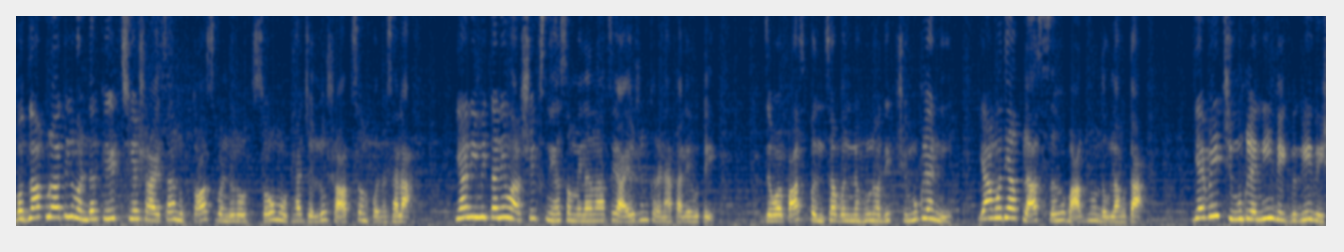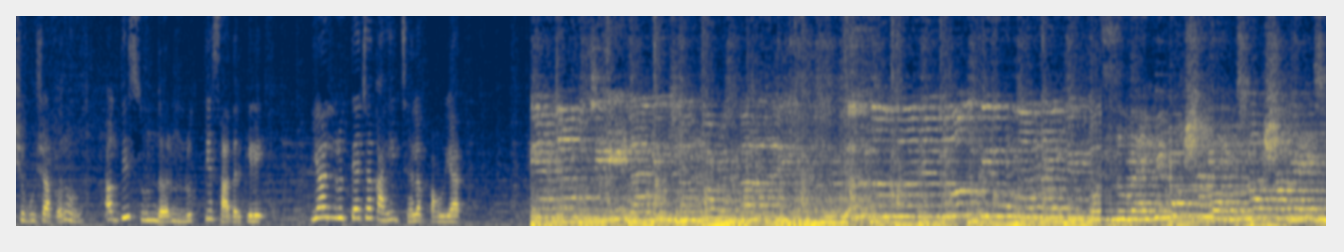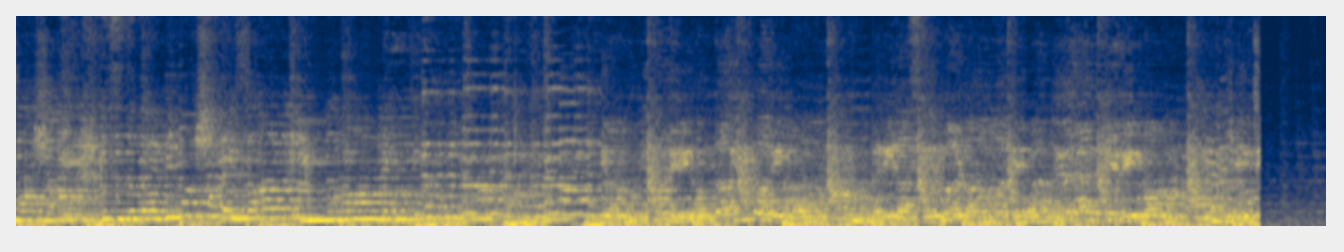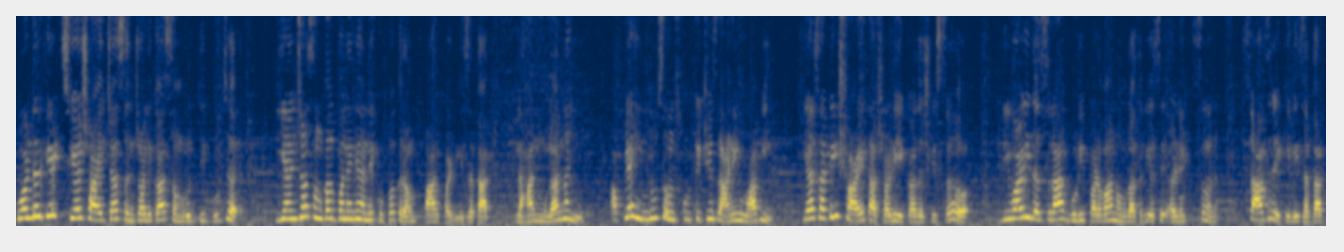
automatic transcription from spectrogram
बदलापुरातील wonder kids या शाळेचा नुकताच वंडरोत्सव मोठ्या जल्लोषात संपन्न झाला. या निमित्ताने वार्षिक स्नेहसंमेलनाचे आयोजन करण्यात आले होते. जवळपास पंचावन्नहून अधिक चिमुकल्यांनी यामध्ये आपला सहभाग नोंदवला होता. यावेळी चिमुकल्यांनी वेगवेगळी वेशभूषा करून अगदी सुंदर नृत्य सादर केले. या नृत्याच्या काही झलक पाहूयात. शासकीय शाळेच्या संचालिका समृद्धी गुर्जर यांच्या संकल्पनेने अनेक उपक्रम पार पाडले जातात. लहान मुलांनाही आपल्या हिंदू संस्कृतीची जाणीव व्हावी यासाठी शाळेत आषाढी एकादशीसह दिवाळी दसरा गुढीपाडवा नवरात्री असे अनेक सण साजरे केले जातात.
